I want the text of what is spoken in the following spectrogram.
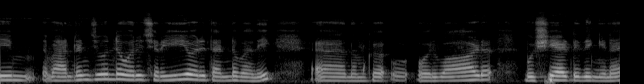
ഈ വാൻഡ്രിങ് ജൂവിന്റെ ഒരു ചെറിയൊരു തണ്ട് മതി. നമുക്ക് ഒരുപാട് ബുഷിയായിട്ട് ഇതിങ്ങനെ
